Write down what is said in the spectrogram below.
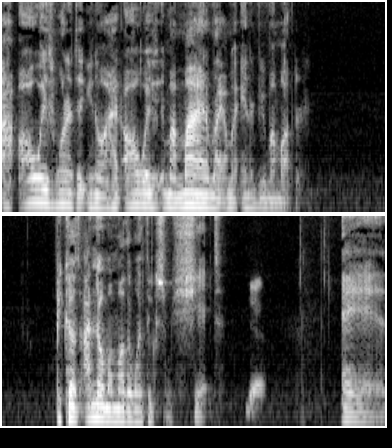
I always wanted to, you know, I had always in my mind, I'm like, I'm gonna interview my mother because I know my mother went through some shit. Yeah. And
